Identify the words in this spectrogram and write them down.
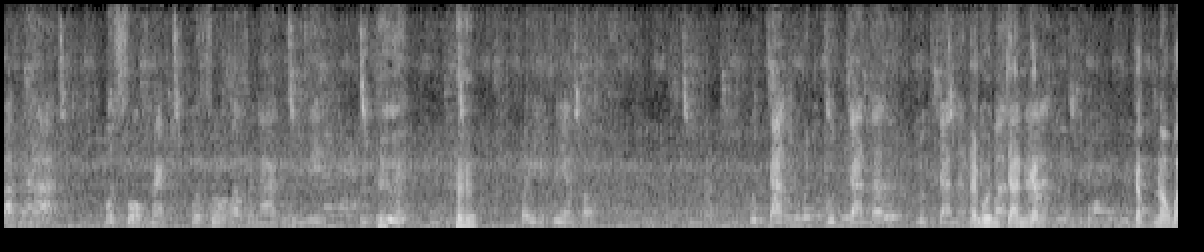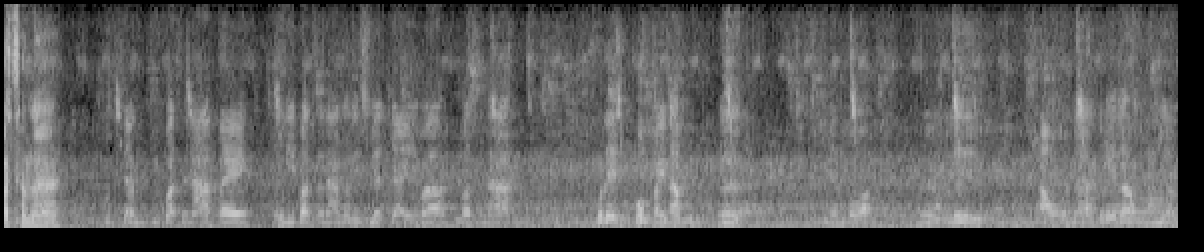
วาสนาบทโศกไหมบทโศกวาสนาถึงนี่คือไปอีกเสียงก่อน บุญจันทร์บุญจันทร์นะบุญจันทร์นะไอ้บุญจันทร์ครับ กับน้องวัฒนา บุญจันทร์ที่วาสนาไปตอนนี้วาสนาก็ได้เสียใจว่าวาสนาก็ได้พ้องไปน้ำเออเรียนตัวเออก็เลยเข่าหน้าก็เลยเล่าเรื่อง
